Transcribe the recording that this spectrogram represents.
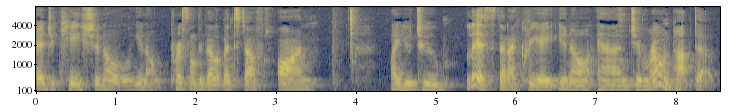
educational, you know, personal development stuff on my YouTube list that I create, you know, and Jim Rohn popped up.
